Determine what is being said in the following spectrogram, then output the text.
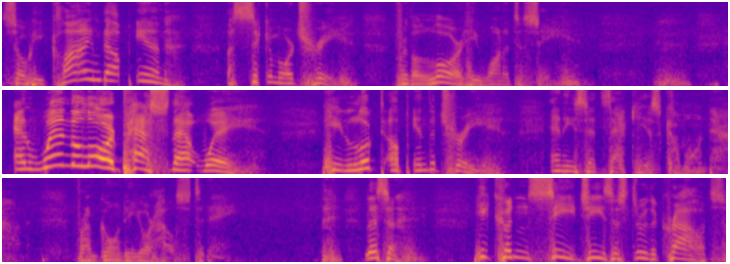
So he climbed up in a sycamore tree for the Lord he wanted to see. And when the Lord passed that way, he looked up in the tree and he said, Zacchaeus, come on down, for I'm going to your house today. Listen, he couldn't see Jesus through the crowds.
